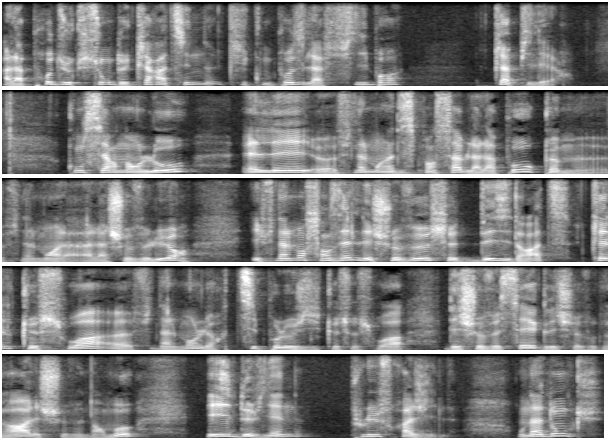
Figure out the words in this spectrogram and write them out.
à la production de kératine qui compose la fibre Concernant l'eau, elle est euh, finalement indispensable à la peau, comme euh, finalement à la, chevelure. Et finalement, sans elle, les cheveux se déshydratent, quelle que soit euh, finalement leur typologie, que ce soit des cheveux secs, des cheveux gras, les cheveux normaux, et ils deviennent plus fragiles. On a donc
